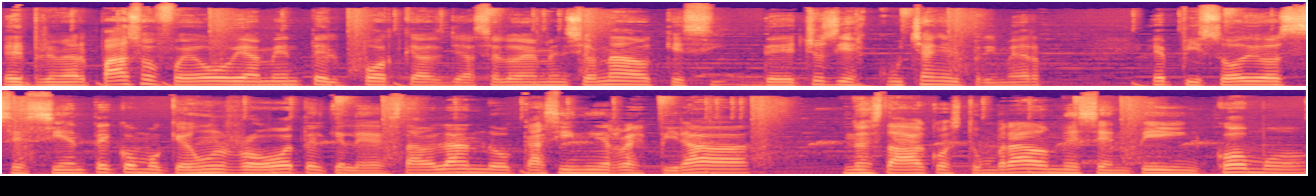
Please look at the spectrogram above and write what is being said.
El primer paso fue obviamente el podcast, ya se lo he mencionado, que si, de hecho si escuchan el primer episodio se siente como que es un robot el que les está hablando, casi ni respiraba no estaba acostumbrado, me sentí incómodo.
